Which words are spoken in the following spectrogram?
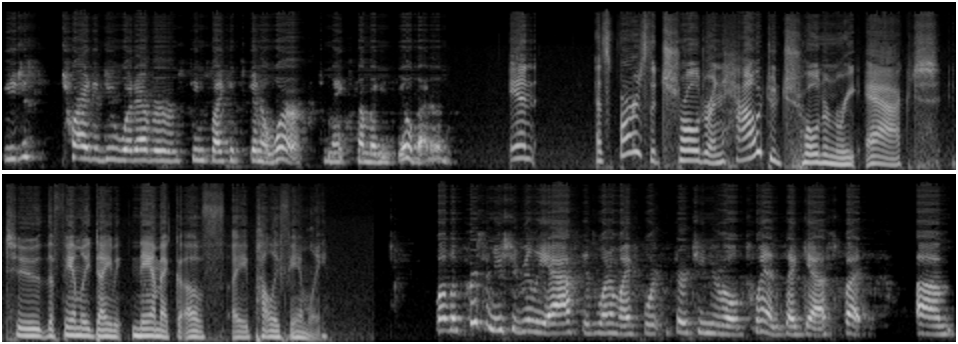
you just try to do whatever seems like it's going to work to make somebody feel better. And as far as the children, how do children react to the family dynamic of a polyfamily? Well, the person you should really ask is one of my 13-year-old twins, I guess. But um,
